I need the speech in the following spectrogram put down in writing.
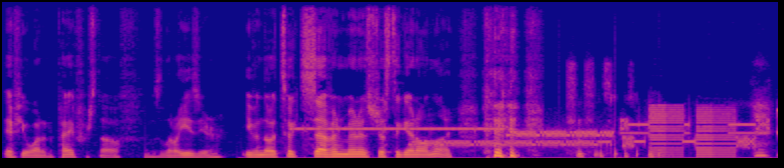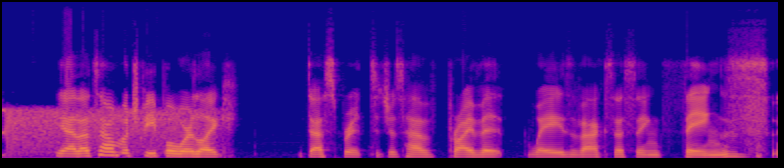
if you wanted to pay for stuff, it was a little easier, even though it took seven minutes just to get online. Yeah, that's how much people were like desperate to just have private ways of accessing things.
